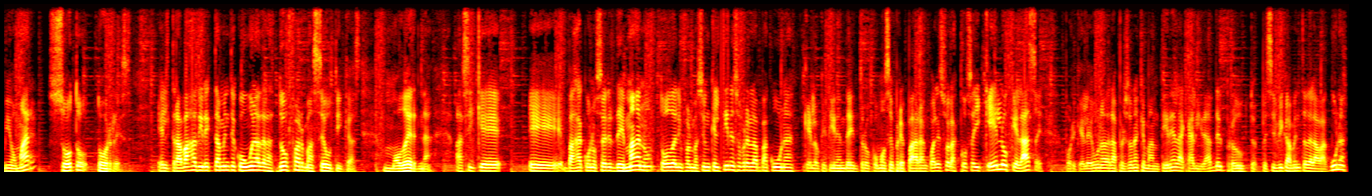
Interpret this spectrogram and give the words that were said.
Miomar Soto Torres. Él trabaja directamente con una de las dos farmacéuticas, Moderna. Así que eh, vas a conocer de mano toda la información que él tiene sobre las vacunas, qué es lo que tienen dentro, cómo se preparan, cuáles son las cosas y qué es lo que él hace, porque él es una de las personas que mantiene la calidad del producto, específicamente de la vacuna,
